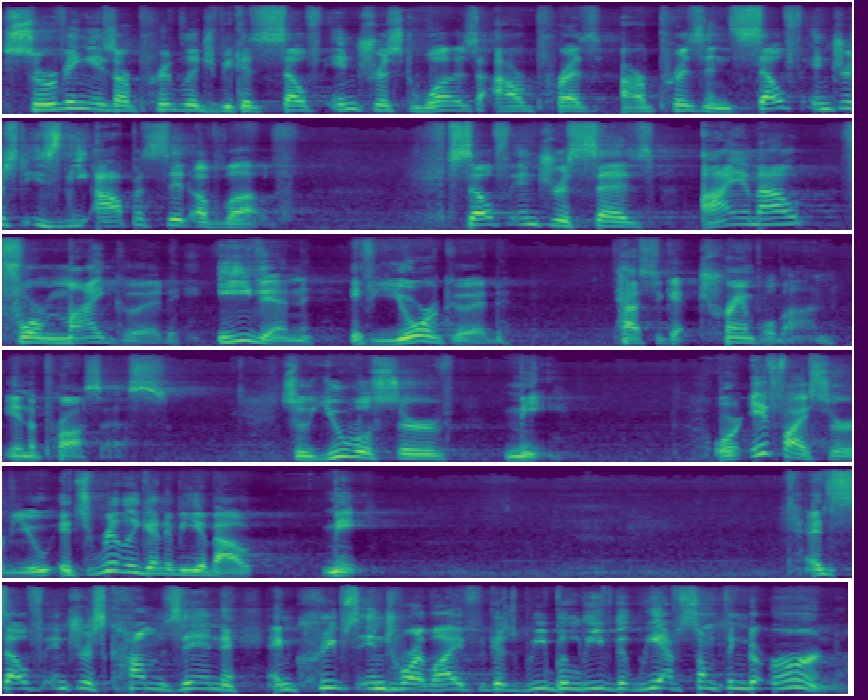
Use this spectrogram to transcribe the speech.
Serving is our privilege because self interest was our, pres- our prison. Self interest is the opposite of love. Self interest says, I am out for my good, even if your good has to get trampled on in the process. So you will serve me. Or if I serve you, it's really going to be about me. And self interest comes in and creeps into our life because we believe that we have something to earn.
